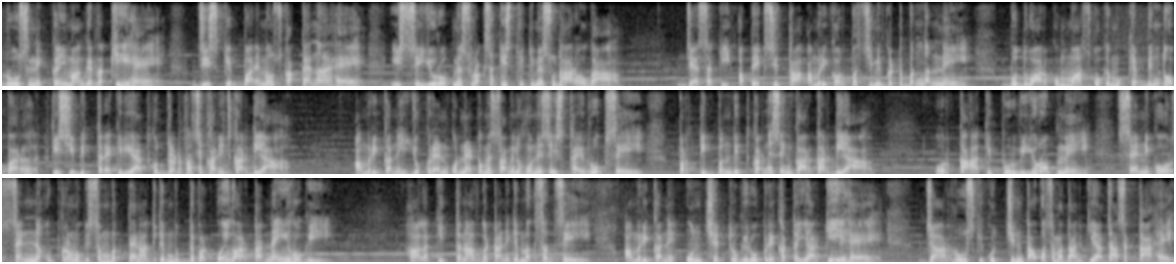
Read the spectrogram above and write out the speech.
रूस ने कई मांगे रखी हैं, जिसके बारे में उसका कहना है, इससे यूरोप में सुरक्षा की स्थिति में सुधार होगा। जैसा कि अपेक्षित था अमेरिका और पश्चिमी गठबंधन ने बुधवार को मास्को के मुख्य बिंदुओं पर किसी भी तरह की रियायत को दृढ़ता से खारिज कर दिया। अमेरिका ने यूक्रेन को नेटो में शामिल होने से स्थायी रूप से प्रतिबंधित करने से इंकार कर दिया और कहा कि पूर्वी यूरोप में सैनिकों और सैन्य उपकरणों की संबद्ध तैनाती के मुद्दे पर कोई वार्ता नहीं होगी। हालाँकि तनाव घटाने के मकसद से अमेरिका ने उन क्षेत्रों की रूपरेखा तैयार की है जहाँ रूस की कुछ चिंताओं का समाधान किया जा सकता है।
